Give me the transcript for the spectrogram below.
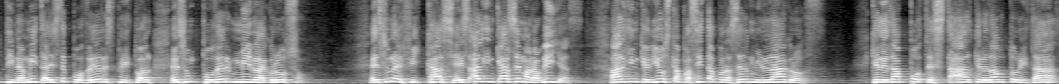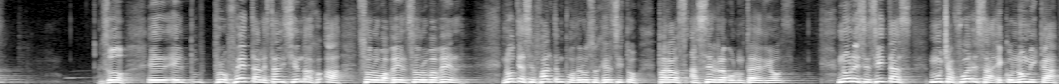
dinamita, este poder espiritual es un poder milagroso. Es una eficacia, es alguien que hace maravillas. Alguien que Dios capacita para hacer milagros. Que le da potestad, que le da autoridad. el, profeta le está diciendo a, a Zorobabel, Zorobabel, no te hace falta un poderoso ejército para hacer la voluntad de Dios. No necesitas mucha fuerza económica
